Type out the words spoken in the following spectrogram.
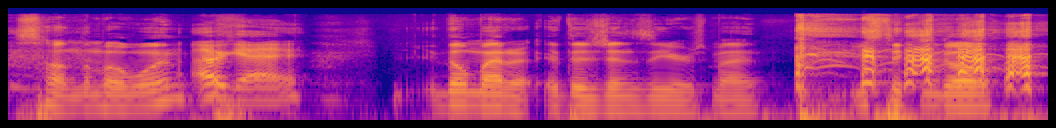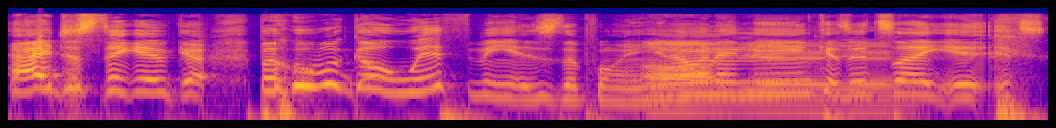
So number one, Okay. it don't matter if there's Gen Zers, man. You still can go. I just think it would go, but who would go with me is the point. You know Oh, what I mean? yeah, Because it's yeah. like it, it's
